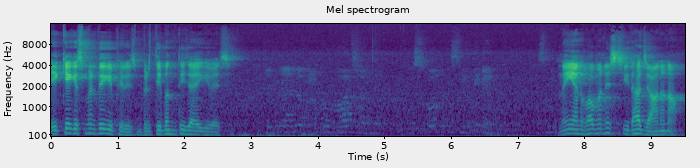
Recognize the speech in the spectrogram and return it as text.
एक एक स्मृति की फिर वृत्ति बनती जाएगी वैसी। नहीं अनुभव मैंने सीधा जानना।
